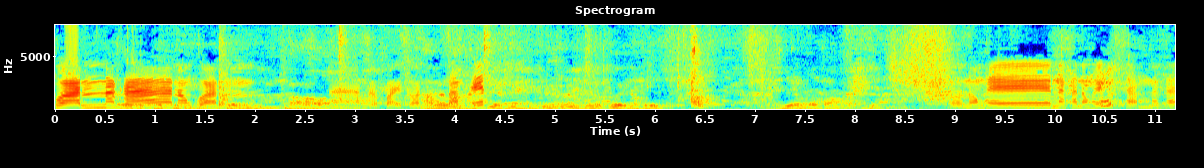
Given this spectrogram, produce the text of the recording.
ขวัญนะคะ น้องขวัญหินทองอ่าต่อไปก็น้องน้ำเพชรน้องเสียงก็น้องแอนนะคะ น้องแอนรถถังนะคะ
